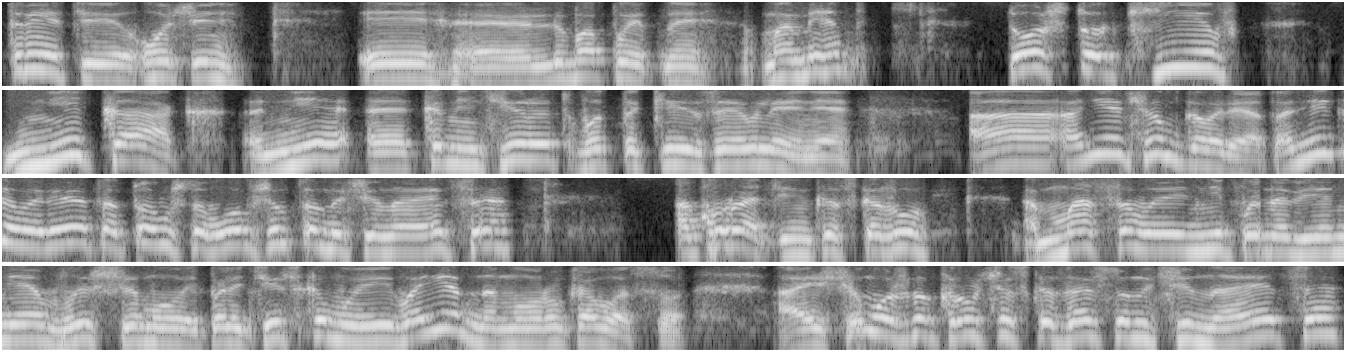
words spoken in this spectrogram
третий очень и э, любопытный момент. То, что Киев никак не э, комментирует вот такие заявления. А они о чем говорят? Они говорят о том, что, в общем-то, начинается аккуратненько скажу, массовое неповиновение высшему и политическому, и военному руководству. А еще можно круче сказать, что начинается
